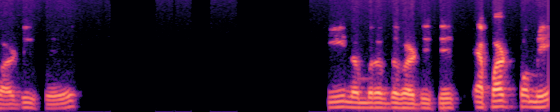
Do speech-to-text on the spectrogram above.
vertices k number of the vertices apart from a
